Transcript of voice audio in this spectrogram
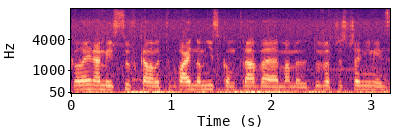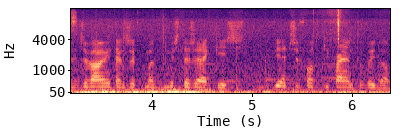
Kolejna miejscówka, mamy tu fajną niską trawę, mamy dużo przestrzeni między drzewami, także myślę, że jakieś dwie, trzy fotki fajne tu wyjdą.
